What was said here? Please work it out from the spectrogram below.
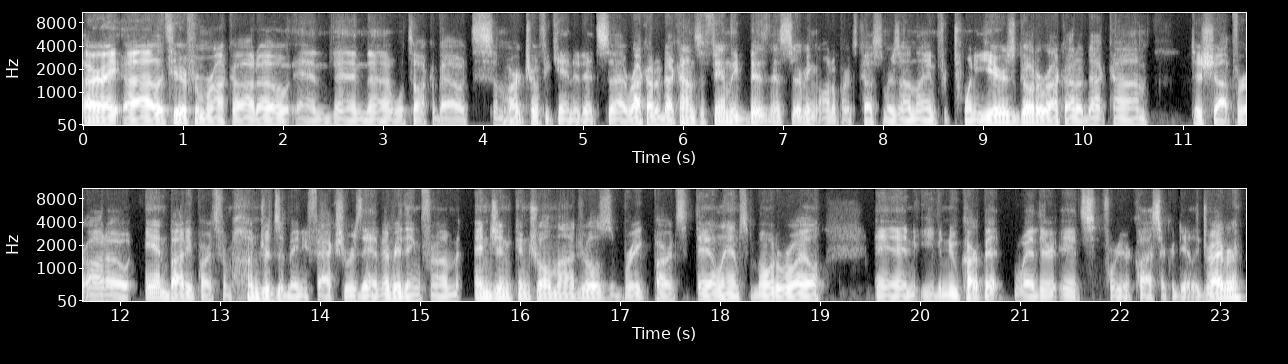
all right uh let's hear from rock auto and then uh, we'll talk about some Hart trophy candidates. Uh, rockauto.com is a family business serving auto parts customers online for 20 years. Go to rockauto.com to shop for auto and body parts from hundreds of manufacturers. They have everything from engine control modules brake parts tail lamps motor oil and even new carpet whether it's for your classic or daily driver.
